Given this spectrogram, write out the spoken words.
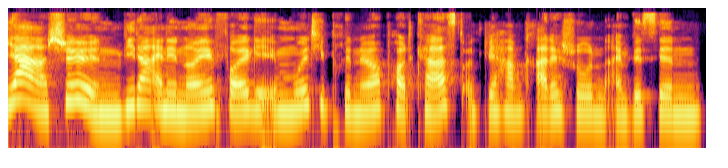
Ja, schön. Wieder eine neue Folge im Multipreneur Podcast und wir haben gerade schon ein bisschen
